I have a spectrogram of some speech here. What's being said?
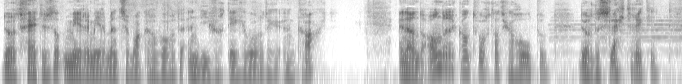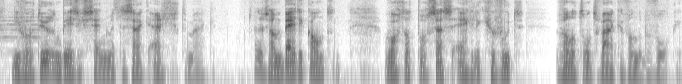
door het feit dus dat meer en meer mensen wakker worden en die vertegenwoordigen een kracht. En aan de andere kant wordt dat geholpen door de slechterikken die voortdurend bezig zijn met de zaak erger te maken. En dus aan beide kanten wordt dat proces eigenlijk gevoed van het ontwaken van de bevolking.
